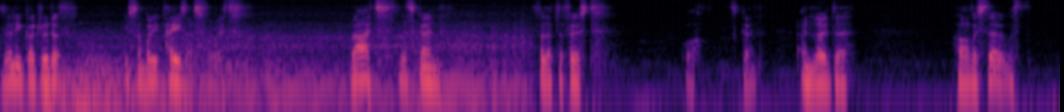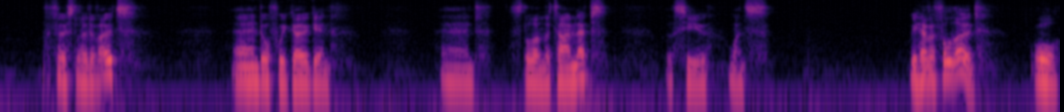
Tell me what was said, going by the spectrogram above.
is only got rid of if somebody pays us for it. Right, let's go and fill up the first. Well, let's go and unload the harvester with the first load of oats, and off we go again. And still on the time lapse. We'll see you once we have a full load, or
